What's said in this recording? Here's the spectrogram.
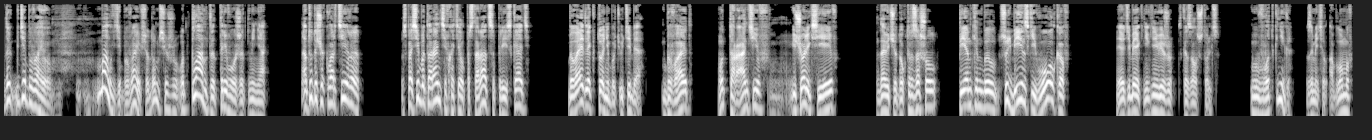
Да где бываю? Мало где бываю, все дом сижу. Вот план-то тревожит меня. А тут еще квартира. Спасибо, Тарантьев хотел постараться, приискать. Бывает ли кто-нибудь у тебя? Бывает. Вот Тарантьев, еще Алексеев. Давеча доктор зашел. Пенкин был, Судьбинский, Волков. — Я у тебя и книг не вижу, — сказал Штольц. — Вот книга, — заметил Обломов,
